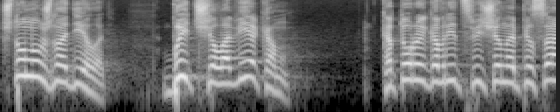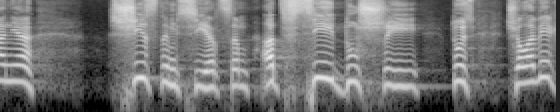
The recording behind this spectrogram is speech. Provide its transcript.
Что нужно делать? Быть человеком, который, говорит Священное Писание, с чистым сердцем, от всей души. То есть человек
